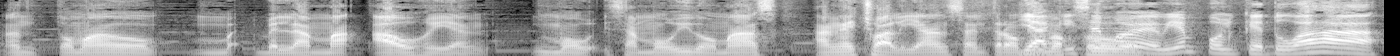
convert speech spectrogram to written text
han tomado ¿verdad? más auge y han se han movido más, han hecho alianza entre los Y mismos aquí se clubes. mueve bien porque tú vas a.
